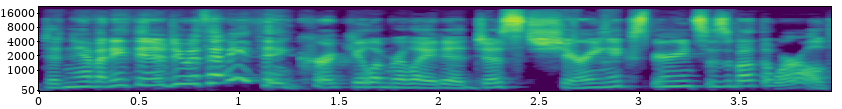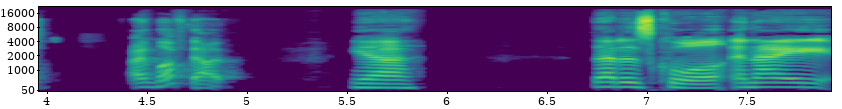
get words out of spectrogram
didn't have anything to do with anything curriculum related, just sharing experiences about the world. I love that. Yeah. That is cool. And I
